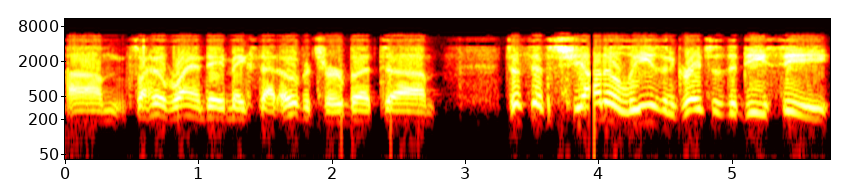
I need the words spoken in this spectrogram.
Um, so I hope Ryan Day makes that overture. But um, just if Schiano leaves and Grinch is the DC,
